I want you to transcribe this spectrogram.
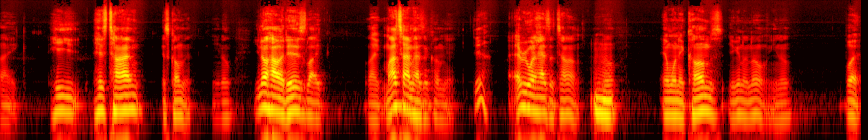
like he his time is coming. You know. You know how it is. Like, like my time hasn't come yet. Yeah. Everyone has a time. Mhm. You know. And when it comes, you're gonna know. You know. But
